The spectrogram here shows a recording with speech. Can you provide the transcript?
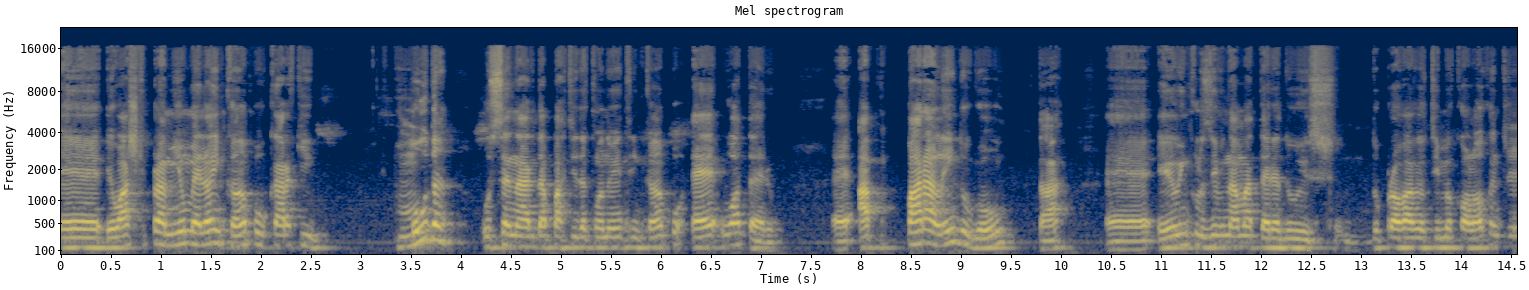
É, eu acho que para mim o melhor em campo, o cara que muda o cenário da partida quando entra em campo é o Otério. É, a, para além do gol, tá? É, eu, inclusive, na matéria dos, do provável time, eu coloco entre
